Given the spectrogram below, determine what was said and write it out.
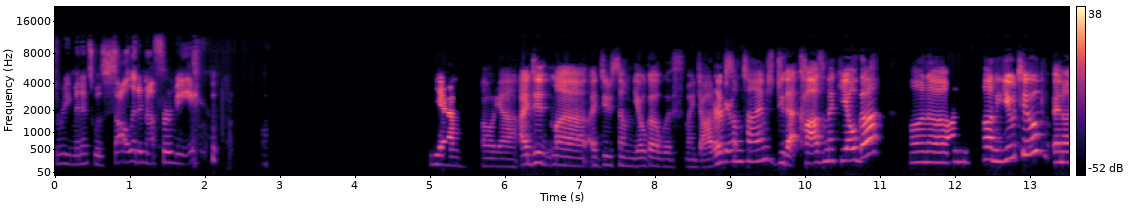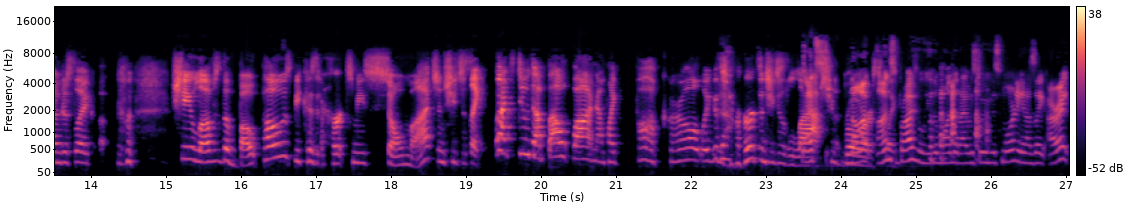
three minutes was solid enough for me. yeah. Oh yeah. I did my. I do some yoga with my daughter sometimes. Do that cosmic yoga on uh on, on YouTube, and I'm just like. She loves the boat pose because it hurts me so much, and she's just like, "Let's do the boat one." I'm like, "Fuck, girl, like it hurts," and she just laughs. That's she not roars. like- unsurprisingly the one that I was doing this morning, and I was like, all right,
